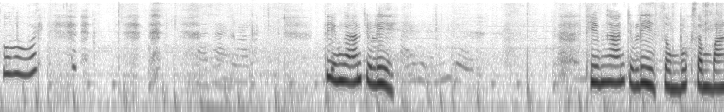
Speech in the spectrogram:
โอ้ยทีมงานจุลีทีมงานจุลีสมบุกสมบัง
